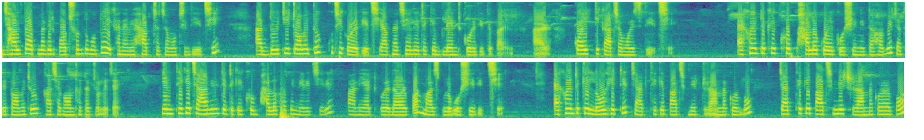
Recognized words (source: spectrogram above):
ঝালটা আপনাদের পছন্দ মতো এখানে আমি হাফ চা চামচ দিয়েছি। আর দুইটি টমেটো কুচি করে দিয়েছি। আপনার চাইলে এটাকে ব্লেন্ড করে দিতে পারেন। আর কয়েকটি কাঁচামরিচ দিয়েছি। এখন এটাকে খুব ভালো করে কষিয়ে নিতে হবে যাতে টমেটোর কাঁচা গন্ধটা চলে যায়। তিন থেকে চার মিনিট এটাকে খুব ভালোভাবে নেড়ে চেড়ে পানি অ্যাড করে দেওয়ার পর মাছগুলো বসিয়ে দিচ্ছে। এখন এটাকে লো হিটে চার থেকে পাঁচ মিনিট রান্না করব। চার থেকে পাঁচ মিনিট রান্না করার পর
